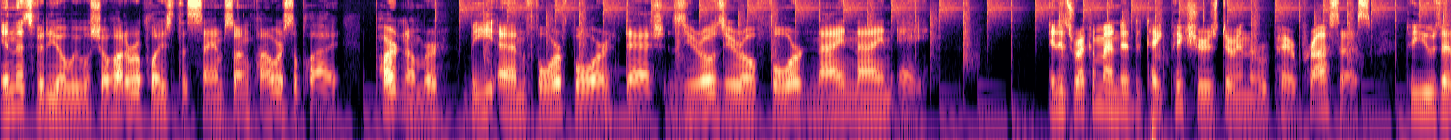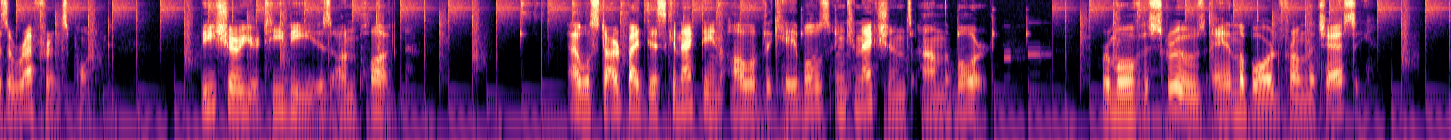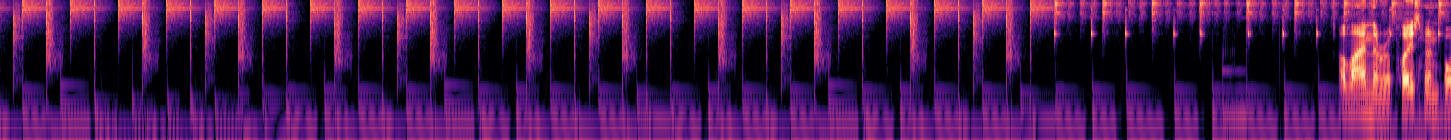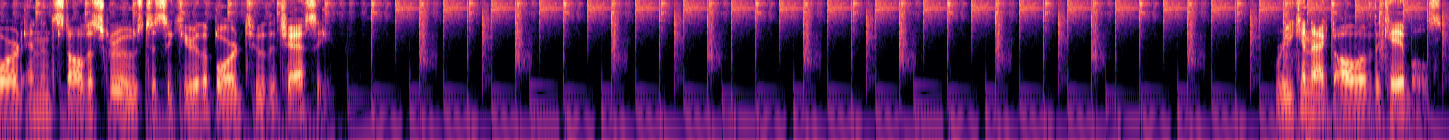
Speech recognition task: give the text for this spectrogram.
In this video, we will show how to replace the Samsung power supply, part number BN44-00499A. It is recommended to take pictures during the repair process to use as a reference point. Be sure your TV is unplugged. I will start by disconnecting all of the cables and connections on the board. Remove the screws and the board from the chassis. Align the replacement board and install the screws to secure the board to the chassis. Reconnect all of the cables.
